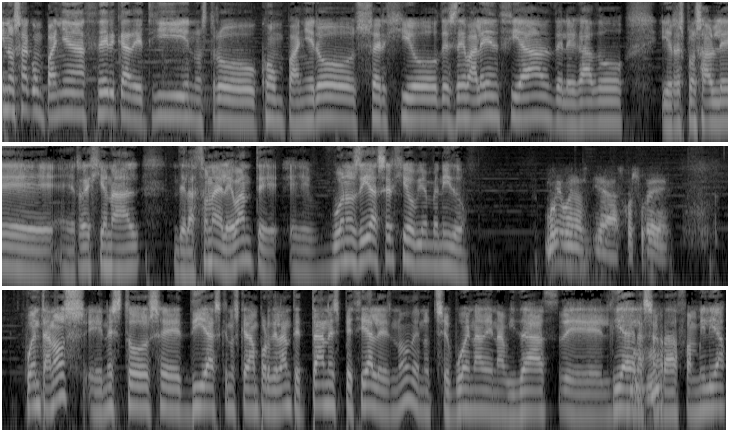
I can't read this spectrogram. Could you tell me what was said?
Y nos acompaña cerca de ti nuestro compañero Sergio desde Valencia, delegado y responsable eh, regional de la zona de Levante. Eh, buenos días, Sergio, bienvenido. Muy buenos días, Josué. Cuéntanos, en estos eh, días que nos quedan por delante, tan especiales, ¿no? De Nochebuena, de Navidad, del Día de la Sagrada Familia,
